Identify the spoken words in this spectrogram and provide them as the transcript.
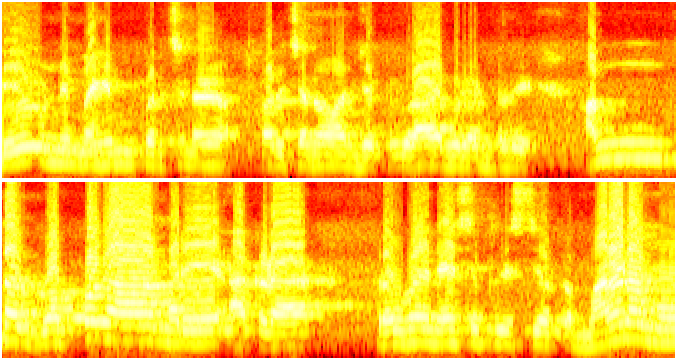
దేవుణ్ణి మహింపరిచిన పరిచను అని చెప్పి వ్రాయబడి ఉంటుంది. అంత గొప్పగా మరి అక్కడ ప్రభు అయిన యేసుక్రీస్తు యొక్క మరణము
